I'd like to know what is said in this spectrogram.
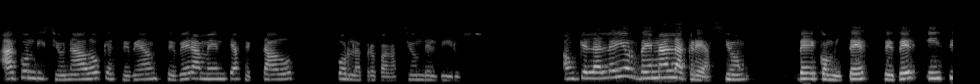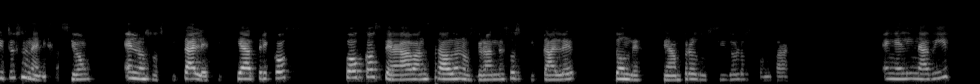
ha condicionado que se vean severamente afectados por la propagación del virus. Aunque la ley ordena la creación de comités de desinstitucionalización en los hospitales psiquiátricos, poco se ha avanzado en los grandes hospitales donde se han producido los contagios. En el INAVIF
